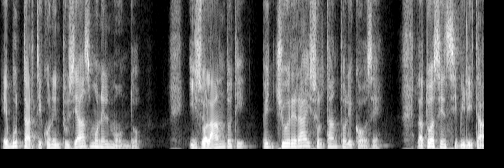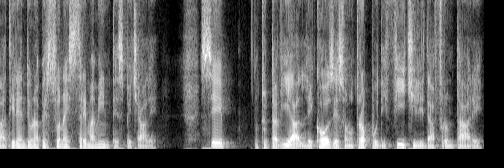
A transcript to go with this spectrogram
e buttarti con entusiasmo nel mondo. Isolandoti, peggiorerai soltanto le cose. La tua sensibilità ti rende una persona estremamente speciale. Se Tuttavia le cose sono troppo difficili da affrontare.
